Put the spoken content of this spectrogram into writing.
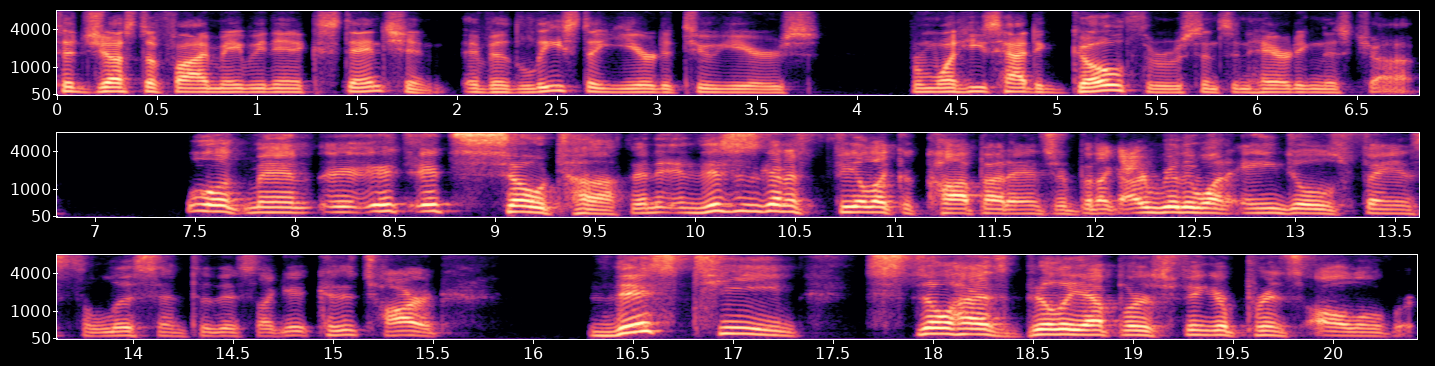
to justify maybe an extension of at least a year to two years from what he's had to go through since inheriting this job? Look, man, it, it's so tough, and it- this is gonna feel like a cop out answer, but like I really want Angels fans to listen to this, like it because it's hard. This team still has Billy Eppler's fingerprints all over.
